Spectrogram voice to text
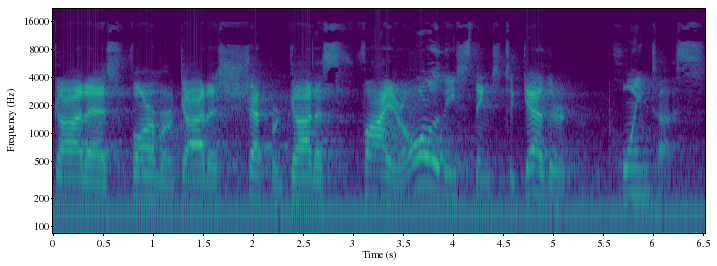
God as farmer, God as shepherd, God as fire. All of these things together point us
